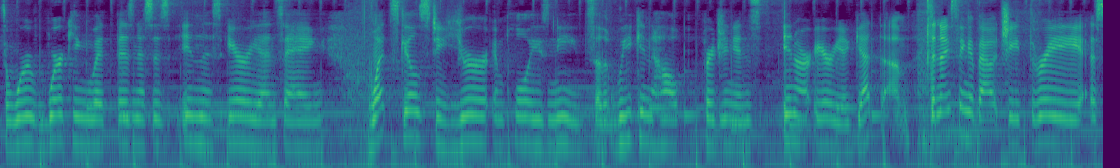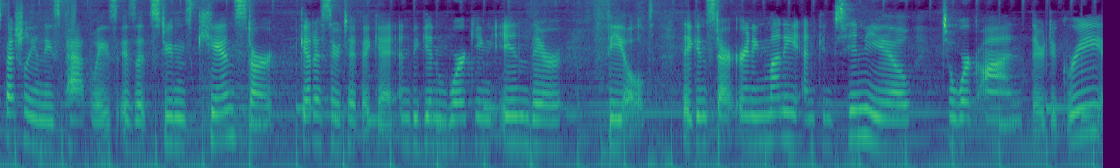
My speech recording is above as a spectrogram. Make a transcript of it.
So we're working with businesses in this area and saying, what skills do your employees need so that we can help Virginians in our area get them? The nice thing about G3, especially in these pathways, is that students can start, get a certificate, and begin working in their field. They can start earning money and continue to work on their degree,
